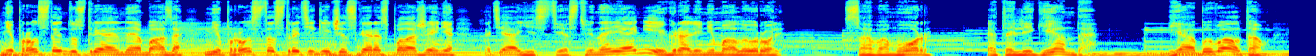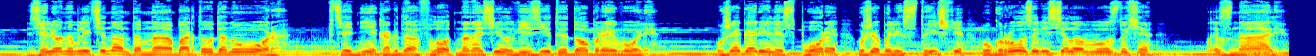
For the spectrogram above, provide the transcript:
Не просто индустриальная база, не просто стратегическое расположение, хотя, естественно, и они играли немалую роль. Савамор — это легенда. Я бывал там, зеленым лейтенантом на борту Дануора — в те дни, когда флот наносил визиты доброй воли. Уже горели споры, уже были стычки, угроза висела в воздухе. Мы знали.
